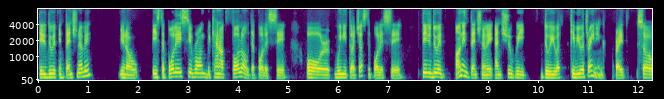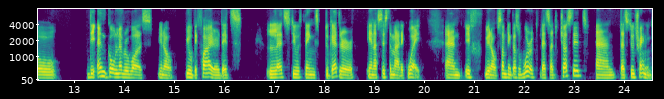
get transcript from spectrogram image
Did you do it intentionally? You know, is the policy wrong? We cannot follow the policy or we need to adjust the policy. Did you do it unintentionally? And should we do you give you a training? Right. So the end goal never was, you know, you'll be fired. It's let's do things together in a systematic way. And if, you know, something doesn't work, let's adjust it and let's do training.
